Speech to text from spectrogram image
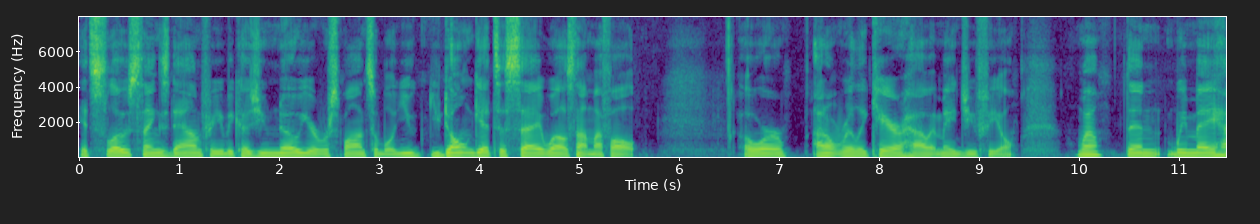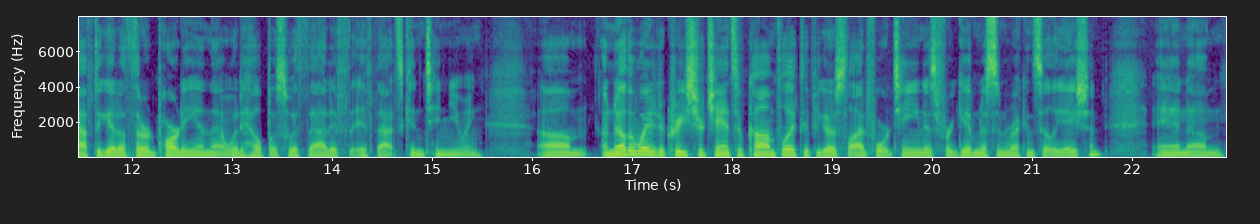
it slows things down for you because you know you're responsible. You you don't get to say, "Well, it's not my fault," or "I don't really care how it made you feel." Well, then we may have to get a third party in that would help us with that if if that's continuing. Um, another way to decrease your chance of conflict, if you go to slide 14, is forgiveness and reconciliation. And, um,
